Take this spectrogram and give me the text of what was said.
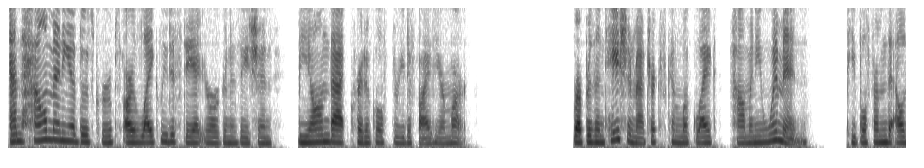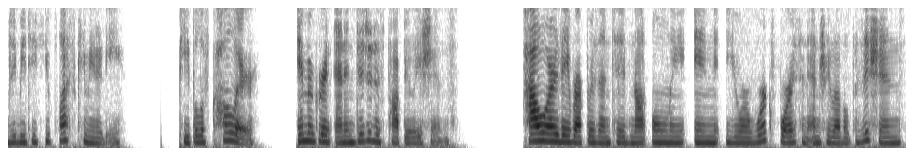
and how many of those groups are likely to stay at your organization beyond that critical three to five year mark. Representation metrics can look like how many women, people from the LGBTQ plus community, people of color, immigrant and indigenous populations. How are they represented not only in your workforce and entry level positions,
